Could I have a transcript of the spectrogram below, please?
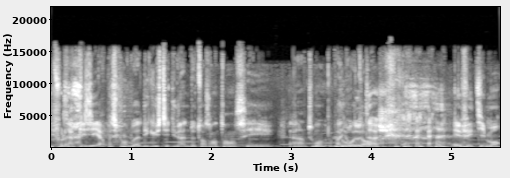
C'est un plaisir parce qu'on doit déguster du vin de temps en temps. C'est hein, tout le monde peut pas dire autant. tâche. Effectivement.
